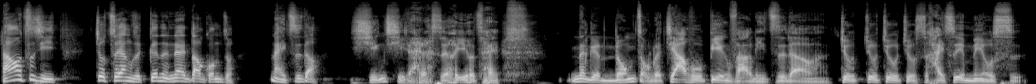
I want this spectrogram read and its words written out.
然后自己就这样子跟着那道光走，那你知道。”醒起来的时候，又在那个荣总的加护病房，你知道吗？就就就就是还是也没有死。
